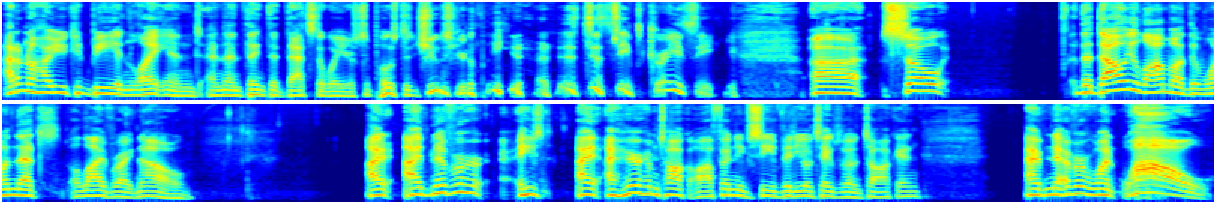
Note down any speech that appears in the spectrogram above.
I don't know how you could be enlightened and then think that that's the way you're supposed to choose your leader. It just seems crazy. Uh, so the Dalai Lama, the one that's alive right now, I I've never he's I I hear him talk often. You see videotapes of him talking. I've never went, wow,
